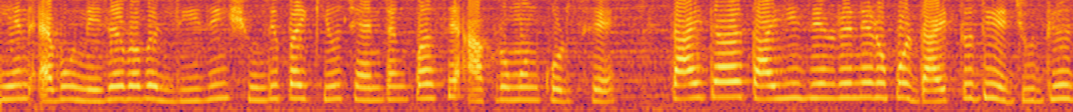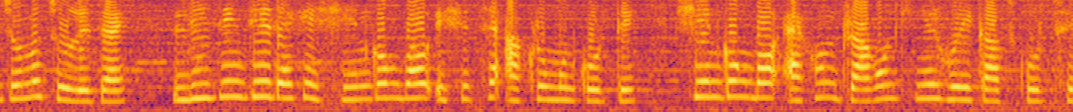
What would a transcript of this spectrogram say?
ইয়েন এবং নেজার বাবা লিজিং শুনতে পায় কেউ চ্যান্টাং পাসে আক্রমণ করছে। তাই তারা তাই জেনরেনের ওপর দায়িত্ব দিয়ে যুদ্ধের জন্য চলে যায়। লিজিং যে দেখে সেনগং বাও এসেছে আক্রমণ করতে। সেনগং বাও এখন ড্রাগন কিংয়ের হয়ে কাজ করছে।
